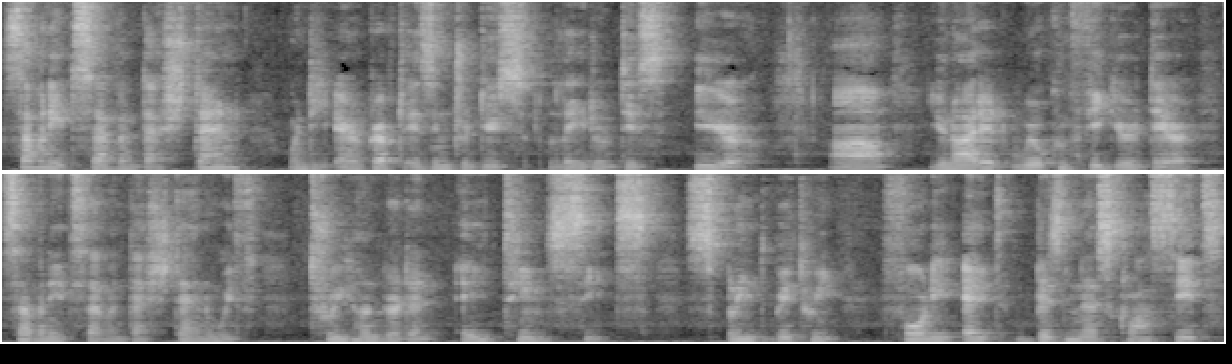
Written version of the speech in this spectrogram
787-10 when the aircraft is introduced later this year. Uh, United will configure their 787-10 with 318 seats, split between 48 business class seats,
